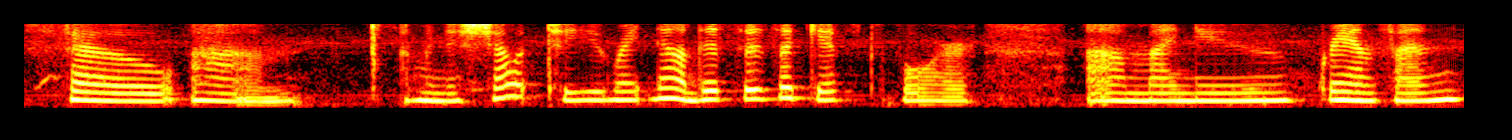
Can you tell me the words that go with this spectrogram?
So um, I'm going to show it to you right now. This is a gift for um, my new grandson,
